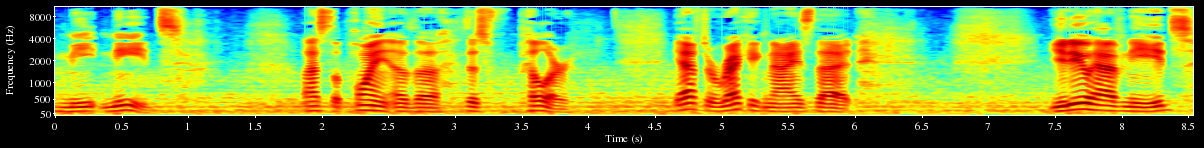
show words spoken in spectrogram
meet needs. That's the point of the this pillar. You have to recognize that you do have needs,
